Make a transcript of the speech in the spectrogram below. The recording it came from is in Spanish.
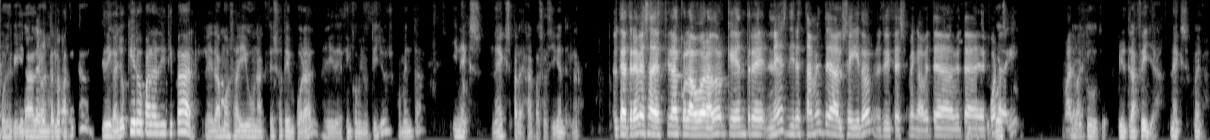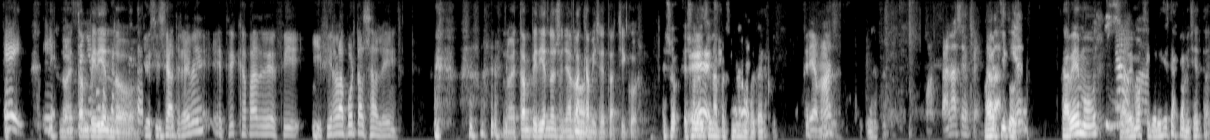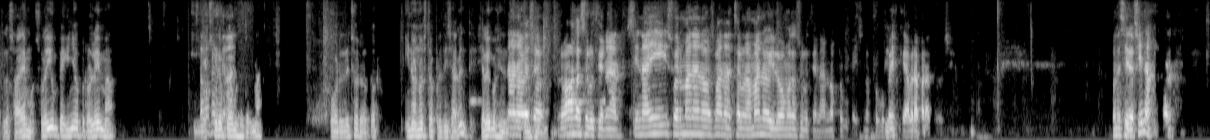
Pues el que quiera levantar la patita, que diga, yo quiero participar, le damos ahí un acceso temporal, ahí de cinco minutillos, comenta, y next, next para dejar paso al siguiente, claro. ¿Tú te atreves a decir al colaborador que entre NES directamente al seguidor? Les dices, venga, vete, a- vete a- fuera de aquí. Vale, vale. Tú, tú, Piltrafilla, next, venga. fuera. Ey, le- Nos están pidiendo-. Que si se atreve, este es capaz de decir, y cierra la puerta, sale. Nos están pidiendo enseñar No. las camisetas, chicos. Eso, eso lo Eh, dice una sí, persona respeto. Sería más. A Manzanas ver, enfrentadas. chicos, bien. sabemos, Pijama. sabemos que queréis estas camisetas, lo sabemos. Solo hay un pequeño problema y Estamos es que no podemos hacer más por derecho de autor. Y no nuestro, precisamente. Ya lo hemos No, intentado. no, lo hemos eso lo vamos a solucionar. Sin ahí su hermana nos van a echar una mano y lo vamos a solucionar. No os preocupéis, no os preocupéis Sí. que habrá para todos. ¿Dónde se ha ido Sina? Bueno,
